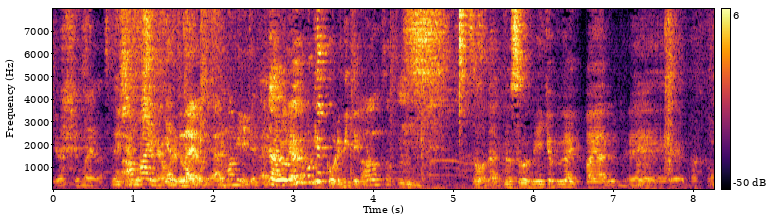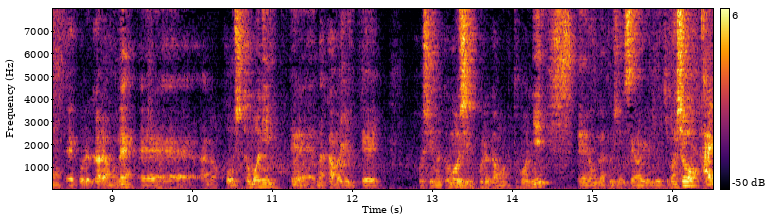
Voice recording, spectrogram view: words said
言わせてもらいますね。25あんまりやってないのであんま見れてない。いや俺も結構俺見てるよ。う。ん。そうだすごい名曲がいっぱいあるんで、えー爆音。えーこれからもね、えーあの講師ともに、えー仲間でいてほしいなと思うしこれからもともに、えー音楽人生を歩んでいきましょう。はい。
